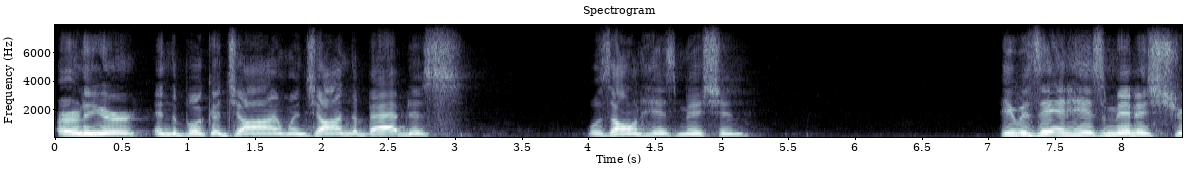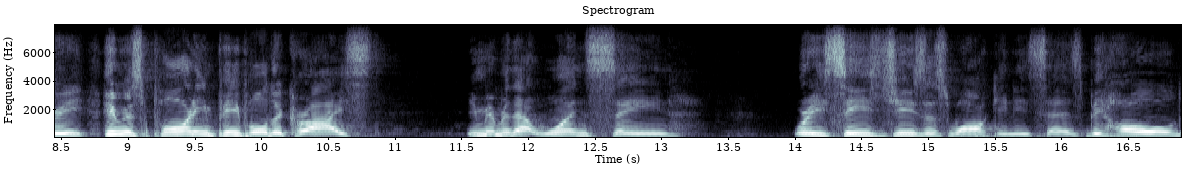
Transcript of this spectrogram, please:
earlier in the book of John when John the Baptist was on his mission? He was in his ministry, he was pointing people to Christ. You remember that one scene where he sees Jesus walking? He says, Behold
